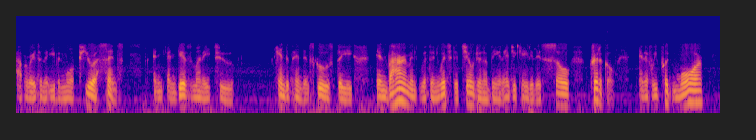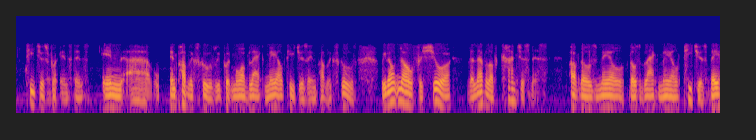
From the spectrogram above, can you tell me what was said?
operates in an even more pure sense and, and gives money to independent schools. The environment within which the children are being educated is so critical. And if we put more teachers, for instance, in uh, in public schools. We put more black male teachers in public schools. We don't know for sure the level of consciousness of those male, those black male teachers. They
